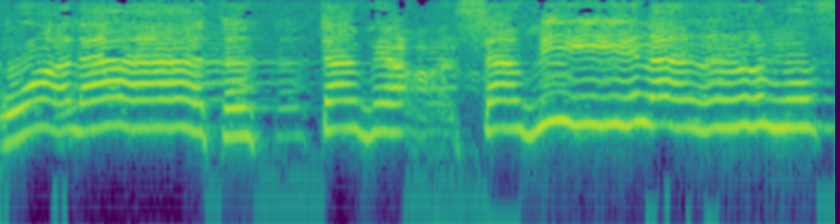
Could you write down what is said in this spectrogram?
ولا تتبع سبيل المفسدين.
